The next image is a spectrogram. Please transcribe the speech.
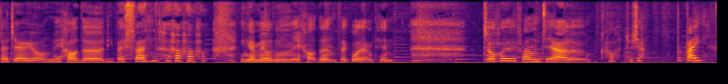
大家有美好的礼拜三，哈哈哈应该没有怎么美好，但再过两天就会放假了。好，就这样，拜拜。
